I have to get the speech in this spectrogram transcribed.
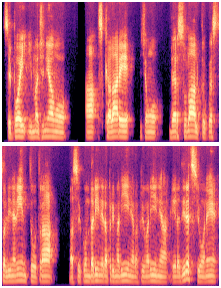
Se poi immaginiamo a scalare, diciamo, verso l'alto questo allineamento tra la seconda linea e la prima linea, la prima linea e la direzione,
